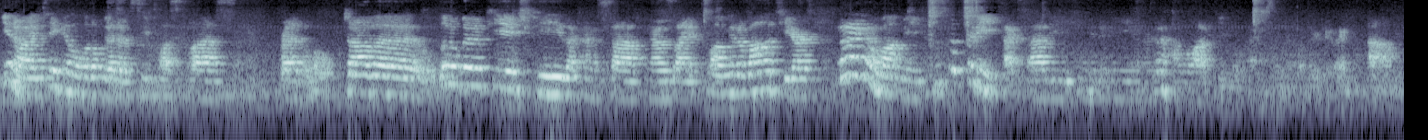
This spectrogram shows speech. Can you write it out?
you know, I'd taken a little bit of C++, read a little Java, a little bit of PHP, that kind of stuff, and I was like, well, I'm going to volunteer. They're not going to want me, because it's a pretty tech-savvy community, and they're going to have a lot of people who actually know what they're doing. Um,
